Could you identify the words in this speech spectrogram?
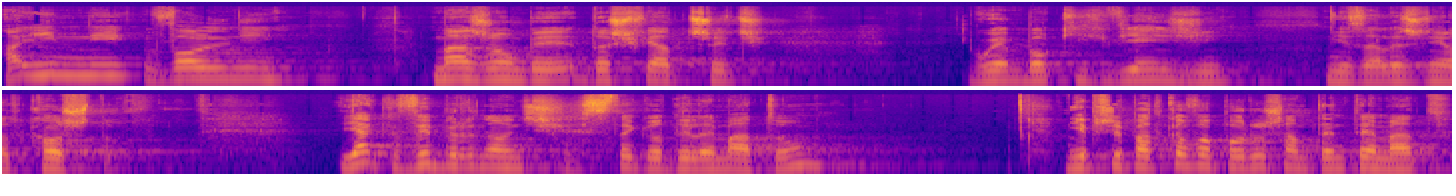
a inni, wolni, marzą, by doświadczyć głębokich więzi, niezależnie od kosztów. Jak wybrnąć z tego dylematu? Nieprzypadkowo poruszam ten temat,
